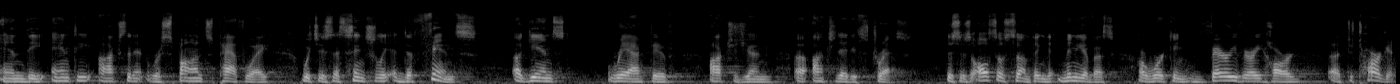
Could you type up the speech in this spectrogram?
and the antioxidant response pathway, which is essentially a defense against reactive oxygen, uh, oxidative stress. This is also something that many of us are working very, very hard uh, to target.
